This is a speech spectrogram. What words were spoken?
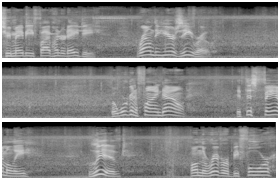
to maybe 500 AD, around the year zero. But we're gonna find out if this family lived on the river before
